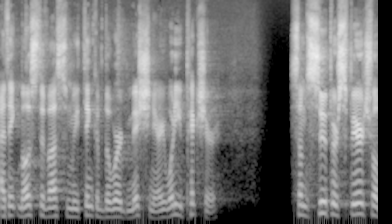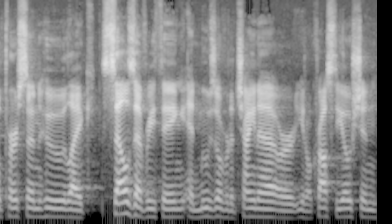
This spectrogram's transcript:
I think most of us, when we think of the word missionary, what do you picture? Some super spiritual person who like sells everything and moves over to China or you know across the ocean,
